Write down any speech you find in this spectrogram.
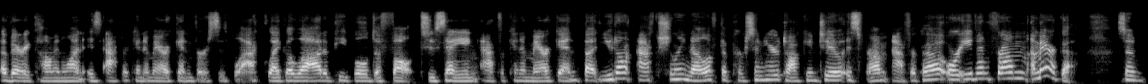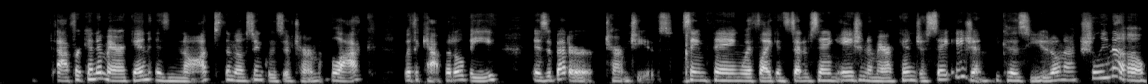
a very common one is African American versus black. Like a lot of people default to saying African American, but you don't actually know if the person you're talking to is from Africa or even from America. So African American is not the most inclusive term. Black with a capital B is a better term to use. Same thing with like instead of saying Asian American, just say Asian because you don't actually know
